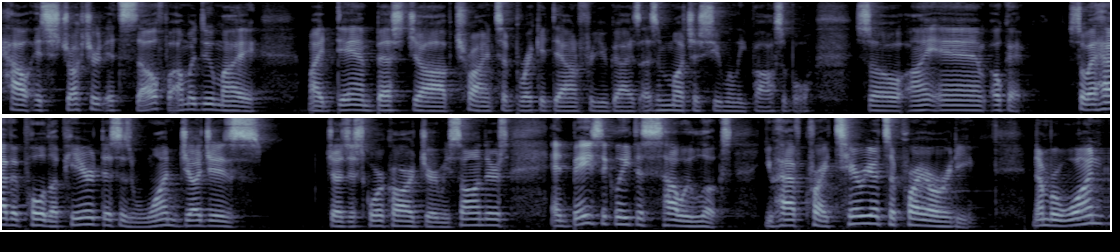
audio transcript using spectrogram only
how it's structured itself, but I'm gonna do my my damn best job trying to break it down for you guys as much as humanly possible. So I am okay. So I have it pulled up here. This is one judge's judge's scorecard, Jeremy Saunders, and basically this is how it looks. You have criteria to priority. Number one,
